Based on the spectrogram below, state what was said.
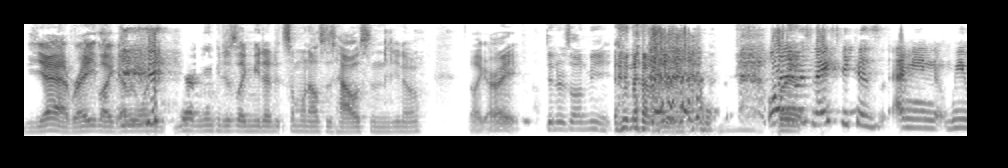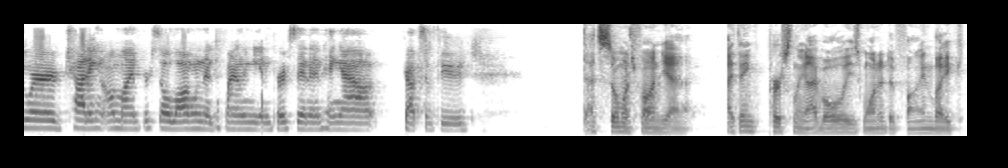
Yeah, right? Like everyone yeah, everyone could just like meet at someone else's house and you know, they're like, all right, dinner's on me. well, but, it was nice because I mean, we were chatting online for so long, and then to finally meet in person and hang out, grab some food. That's so much fun. Yeah, I think personally, I've always wanted to find like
